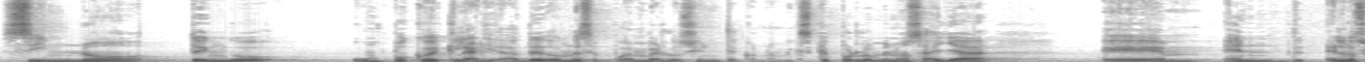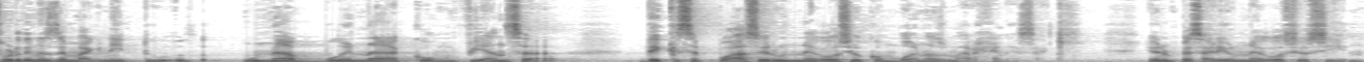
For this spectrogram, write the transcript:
si no tengo un poco de claridad de dónde se pueden ver los Unit Economics, que por lo menos haya en, en los órdenes de magnitud una buena confianza de que se pueda hacer un negocio con buenos márgenes aquí. Yo no empezaría un negocio sin,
